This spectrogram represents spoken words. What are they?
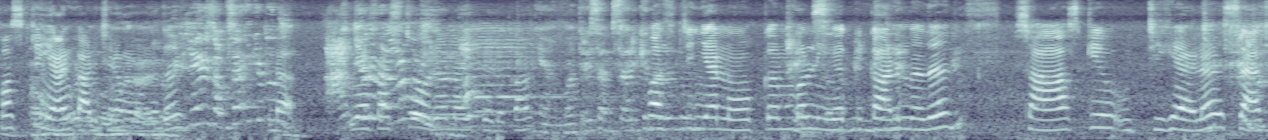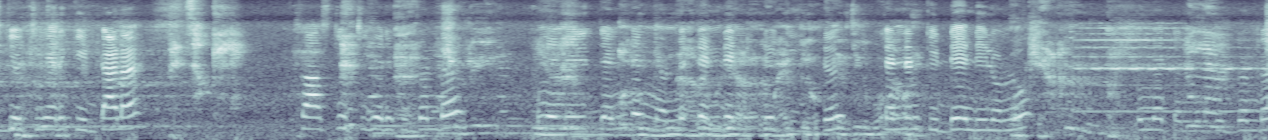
ഫസ്റ്റ് ഞാൻ കാണിച്ചു തരാൻ പോകുന്നത്. ഞാൻ ഫസ്റ്റ് ഓരോന്നായിട്ട് എടുക്കാം. ഫസ്റ്റ് ഞാൻ നോക്കുമ്പോൾ നിങ്ങൾക്ക് കാണുന്നത് സാസ്കി ഉച്ചികയാണ് സാസ്കി ഉച്ചികയുടെ കിഡാണ് സാസ്കി ഉച്ചികയുടെ കിഡുണ്ട് ടെൻഡൻ ഉണ്ട്. ടെൻഡൻ കിഡ് ടെൻഡൻ കിഡ് എന്റെ കയ്യിലുള്ളൂ. പിന്നെ ടെൻഡൻ കിഡുണ്ട്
